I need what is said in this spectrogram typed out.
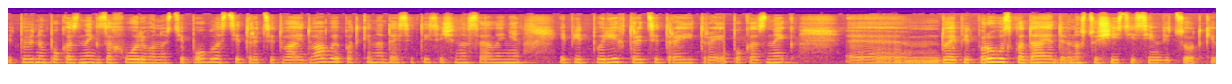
Відповідно, показник захворюваності по області 32,2 випадки на 10 тисяч населення. І підпоріг 33,3. Показник е, до епідпорогу складає 96,7%.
